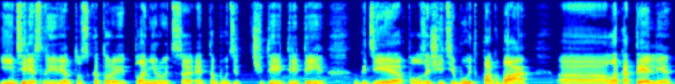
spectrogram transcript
и интересный Ювентус, который планируется. Это будет 4-3-3, где в полузащите будет Пагба, э, Локотелли,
